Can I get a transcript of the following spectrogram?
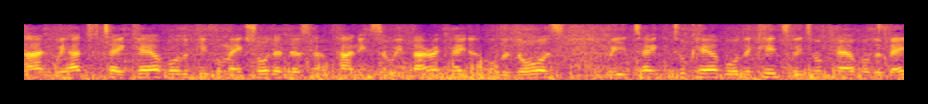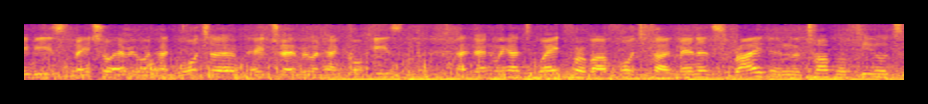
and we had to take care of all the people, make sure that there's no panic. So we barricaded all the doors, we take, took care of all the kids, we took care of all the babies, made sure everyone had water, made sure everyone had cookies, and then we had to wait for about 45 minutes right in the top of fields.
